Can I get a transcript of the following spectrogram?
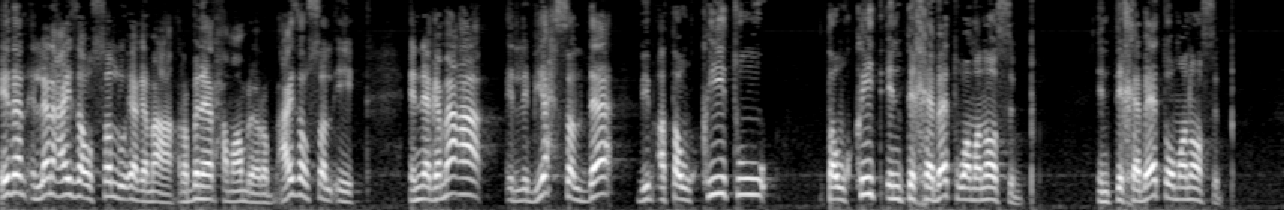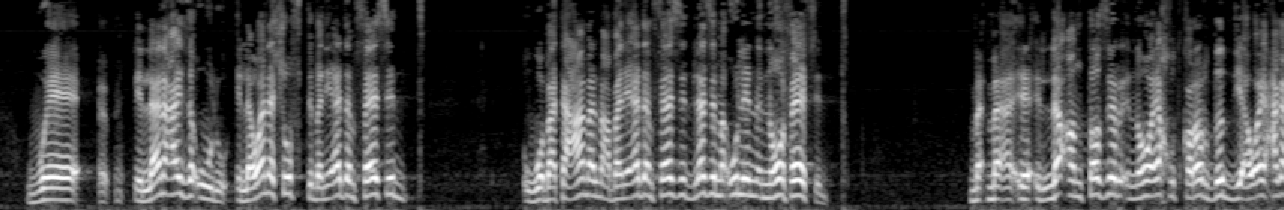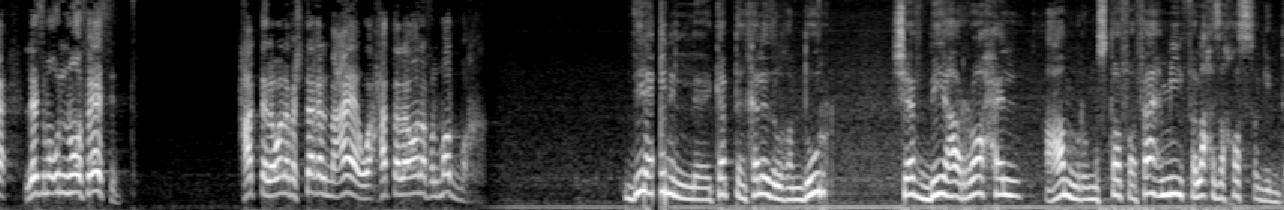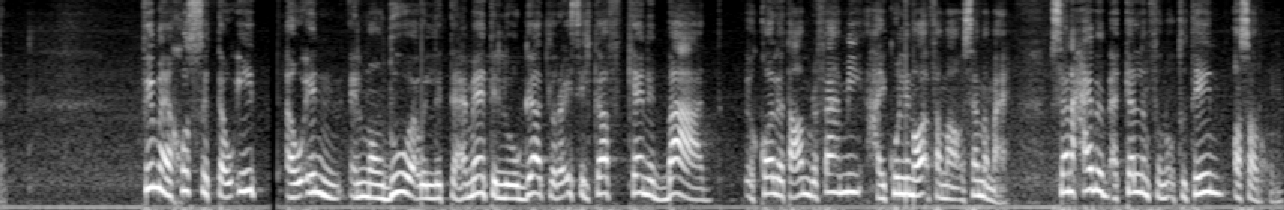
اذا اللي أنا عايز أوصل له إيه يا جماعة؟ ربنا يرحم عمرو يا رب. عايز أوصل إيه؟ إن يا جماعة اللي بيحصل ده بيبقى توقيته توقيت انتخابات ومناصب انتخابات ومناصب. واللي أنا عايز أقوله لو أنا شفت بني آدم فاسد وبتعامل مع بني آدم فاسد لازم أقول ان, إن هو فاسد. ما ما لا أنتظر إن هو ياخد قرار ضدي أو أي حاجة لازم أقول إن هو فاسد. حتى لو أنا بشتغل معاه وحتى لو أنا في المطبخ. دي العين الكابتن خالد الغندور شاف بيها الراحل عمرو مصطفى فهمي في لحظة خاصة جدا. فيما يخص التوقيت أو إن الموضوع والاتهامات اللي وجهت لرئيس الكاف كانت بعد إقالة عمرو فهمي هيكون لنا واقفه مع أسامة معاه. بس أنا حابب أتكلم في نقطتين أثرهم.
